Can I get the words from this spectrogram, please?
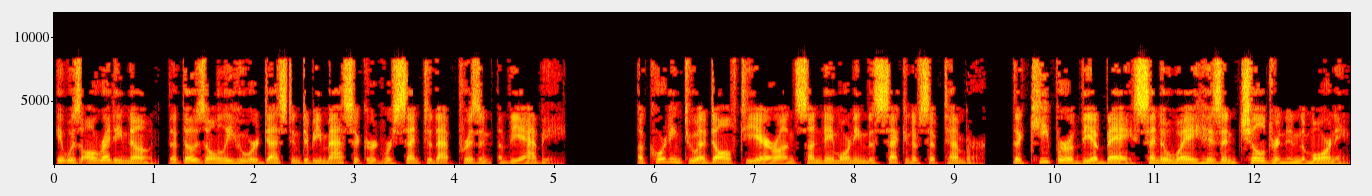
It was already known, that those only who were destined to be massacred were sent to that prison of the Abbey. According to Adolphe Thiers on Sunday morning 2 September, the keeper of the Abbaye sent away his and children in the morning.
